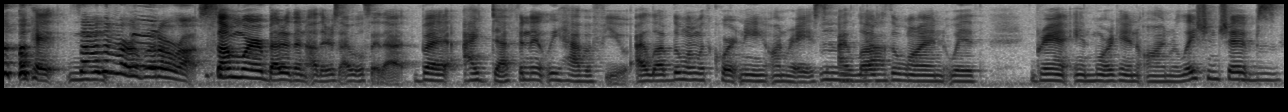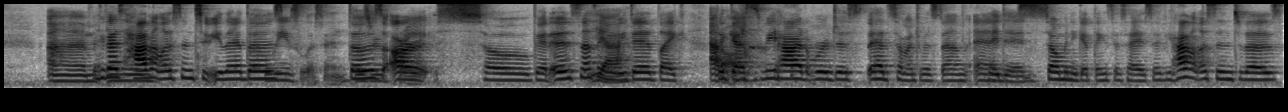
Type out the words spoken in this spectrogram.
love. Okay, Some of them are a little rough. some were better than others. I will say that, but I definitely have a few. I love the one with Courtney on race. I love Mm, yeah. the one with Grant and Morgan on relationships. Um, Mm-hmm. If you guys haven't listened to either of those, please listen. those, are, great. so good. And it's nothing Yeah. we did like the all. guests we had were just they had so much wisdom and They did. so many good things to say. So if you haven't listened to those,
